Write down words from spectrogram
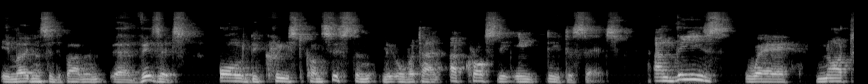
emergency department uh, visits all decreased consistently over time across the eight data sets. And these were not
